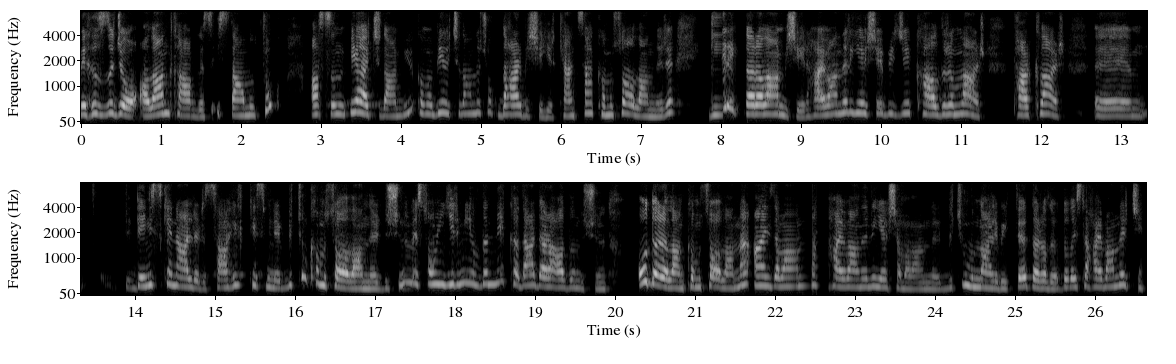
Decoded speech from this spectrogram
ve hızlıca o alan kavgası İstanbul çok aslında bir açıdan büyük ama bir açıdan da çok dar bir şehir. Kentsel kamusal alanları giderek daralan bir şehir. Hayvanların yaşayabileceği kaldırımlar, parklar, e, deniz kenarları, sahil kesimleri, bütün kamusal alanları düşünün ve son 20 yılda ne kadar daraldığını düşünün. O daralan kamusal alanlar aynı zamanda hayvanların yaşam alanları. Bütün bunlarla birlikte daralıyor. Dolayısıyla hayvanlar için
